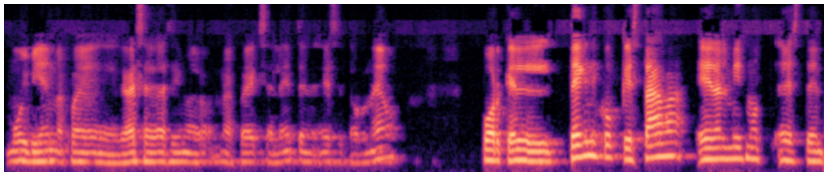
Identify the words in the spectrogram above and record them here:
muy bien, me fue, gracias a Dios, sí, me, fue excelente en ese torneo, porque el técnico que estaba era el mismo este,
